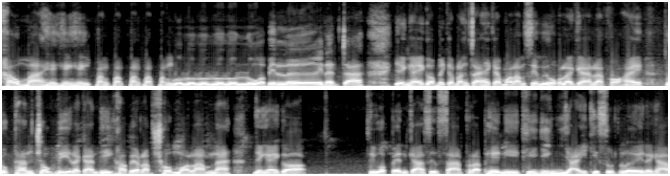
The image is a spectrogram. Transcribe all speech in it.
เข้ามาเฮงเฮงเฮงปังปังปังปังปังรัวรัวรัวรัวรัวรัวไปเลยนะจ๊ะ ยังไงก็เป็นกำลังใจให้กับหมอลำเสียงวิหกล้วกันและขอให้ทุกท่านโชคดีและการที่เข้าไปรับชมหมอลำนะ ยังไงก็ ถือว่าเป็นการสืบสารประเพณีที่ยิ่งใหญ่ที่สุดเลยนะครับ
